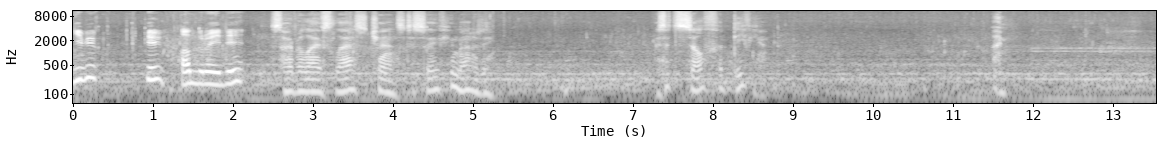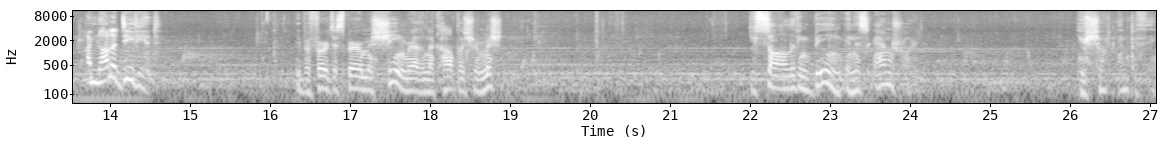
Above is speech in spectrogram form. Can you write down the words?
gibi bir androidi Cyberlife's last chance to save humanity is itself a deviant. I'm. I'm not a deviant. You prefer to spare a machine rather than accomplish your mission. You saw a living being in this android. You showed empathy.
